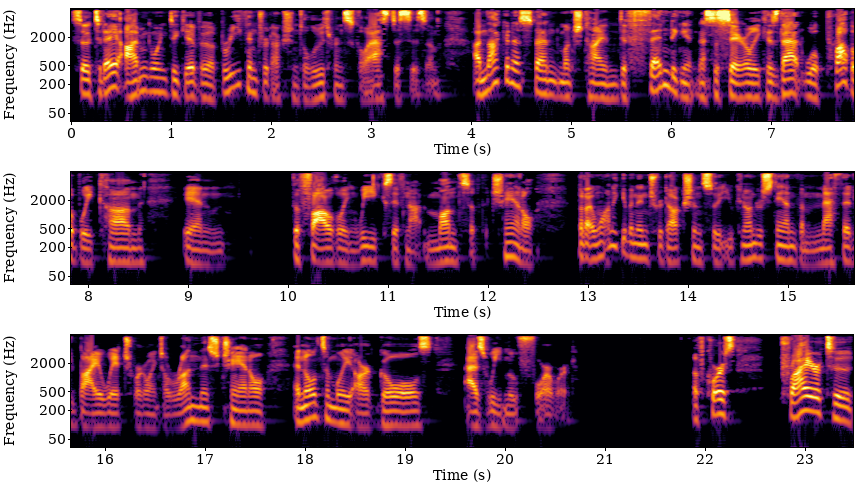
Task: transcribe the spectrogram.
So today I'm going to give a brief introduction to Lutheran scholasticism. I'm not going to spend much time defending it necessarily because that will probably come in the following weeks, if not months, of the channel. But I want to give an introduction so that you can understand the method by which we're going to run this channel and ultimately our goals as we move forward. Of course, prior to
